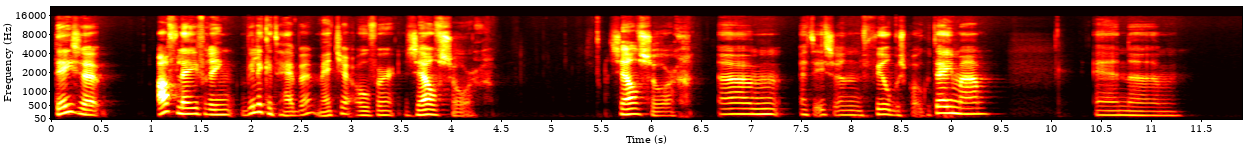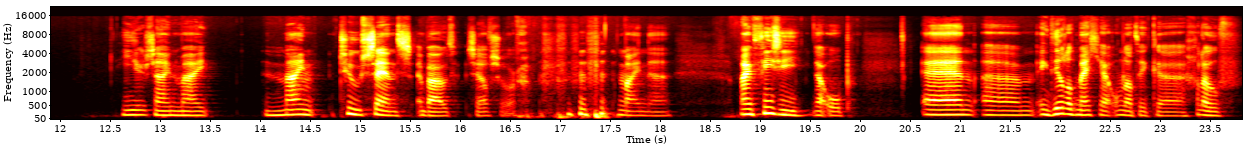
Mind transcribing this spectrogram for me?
Deze aflevering wil ik het hebben met je over zelfzorg. Zelfzorg. Um, het is een veelbesproken thema. En um, hier zijn mij, mijn two cents about zelfzorg. mijn, uh, mijn visie daarop. En um, ik deel dat met je omdat ik uh, geloof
